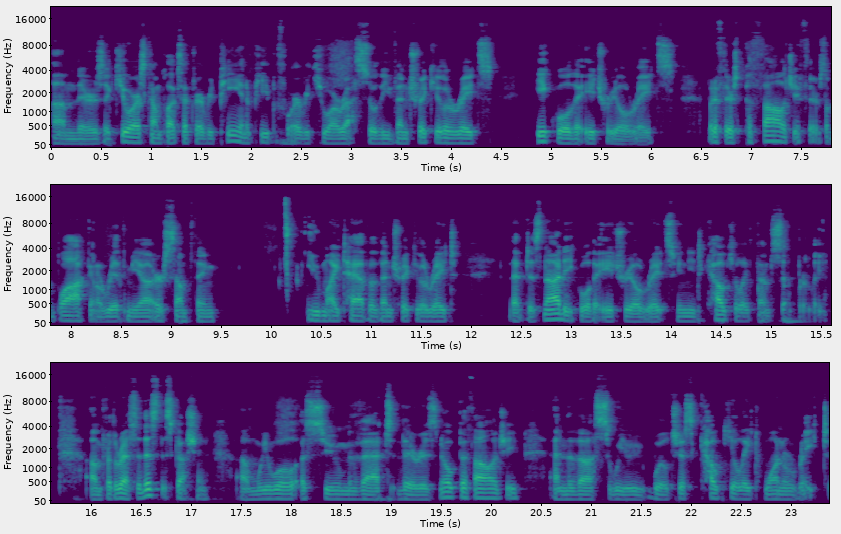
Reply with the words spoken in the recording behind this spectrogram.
um, there's a QRS complex after every P and a P before every QRS. So the ventricular rates equal the atrial rates. But if there's pathology, if there's a block, an arrhythmia, or something, you might have a ventricular rate that does not equal the atrial rate, so you need to calculate them separately. Um, for the rest of this discussion, um, we will assume that there is no pathology, and thus we will just calculate one rate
